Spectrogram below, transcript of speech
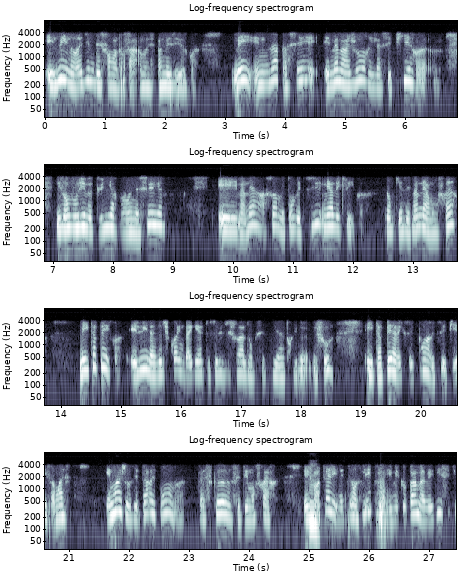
Et lui, il aurait dû me défendre, enfin, à mes, à mes yeux, quoi. Mais il nous a passé, et même un jour, il a fait pire. euh, ils ont voulu me punir pour une fugue, et ma mère, un soir, m'est tombée dessus, mais avec lui, quoi. Donc, il y avait ma mère, mon frère, mais il tapait, quoi. Et lui, il avait, je crois, une baguette, celui du cheval, donc c'était un truc de, de chaud. Et il tapait avec ses poings, avec ses pieds, enfin bref. Et moi, j'osais pas répondre, parce que c'était mon frère. Et je Mm. me rappelle, il était en slip, et mes copains m'avaient dit, si tu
